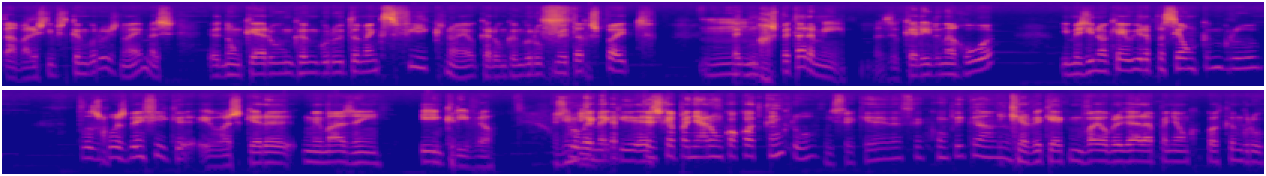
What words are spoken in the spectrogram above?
Há vários tipos de cangurus, não é? Mas eu não quero um canguru também que se fique, não é? Eu quero um canguru que meta respeito. Tem de me Hum, respeitar a mim, mas eu quero ir na rua. Imagina que é eu ir a passear um canguru pelas ruas de Benfica. Eu acho que era uma imagem incrível. Mas O problema é que tens este- que apanhar um cocó de canguru. Isso é que é, ser complicado. Quero ver quem é que me vai obrigar a apanhar um cocó de canguru.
